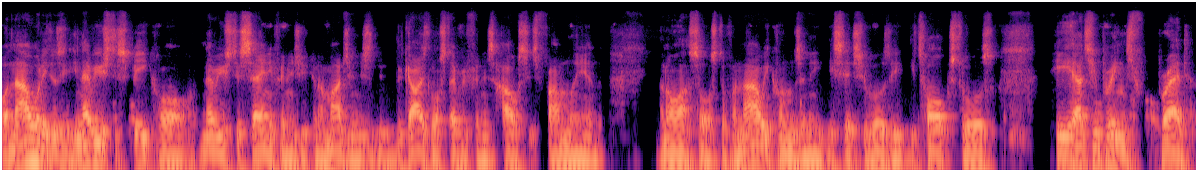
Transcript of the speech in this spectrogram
But now what he does, is he never used to speak or never used to say anything, as you can imagine. He's, the guy's lost everything: his house, his family, and and all that sort of stuff. And now he comes and he, he sits with us. He, he talks to us. He actually brings bread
